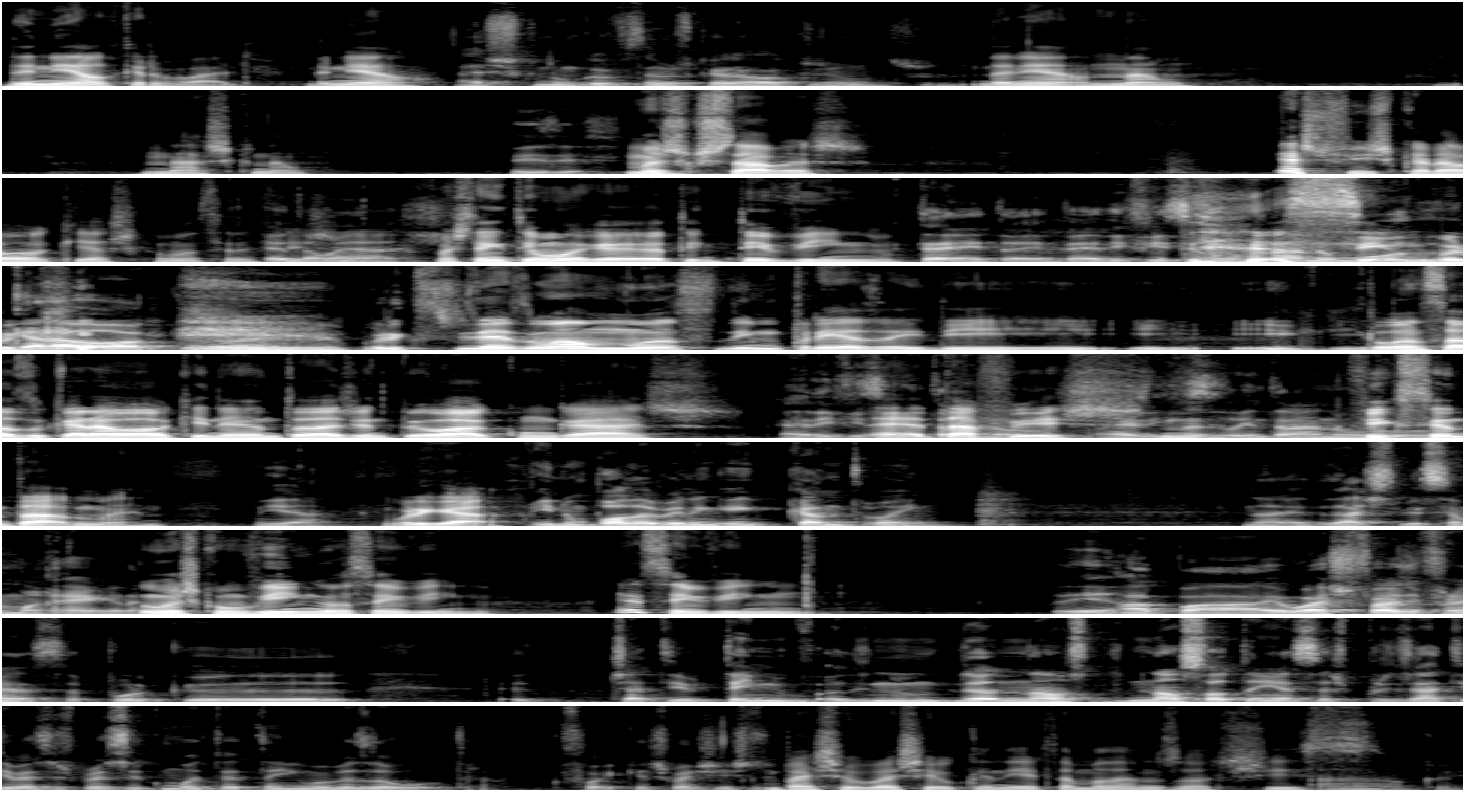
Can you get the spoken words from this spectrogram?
Daniel Carvalho. Daniel, Acho que nunca fizemos karaoke juntos. Daniel. Não, Acho que não. Diz isso. Mas gostavas? Acho fixe karaoke, acho que é uma cena Eu fixe. também acho. Mas tem que ter, uma, tem que ter vinho. Tem, tem, tem. É difícil entrar no Sim, mundo porque- de karaoke, não é? Porque se fizeres um almoço de empresa e, de, e, e, e lançares o karaoke nem toda a gente bebeu água com gás, É difícil É, entrar tá no... fixe. É difícil entrar no... fico sentado, mano. Yeah. Obrigado. E não pode haver ninguém que cante bem. Não, é? acho que devia ser uma regra. Mas com vinho ou sem vinho? É sem vinho. É, Ah pá, eu acho que faz diferença, porque já tive, tenho, não, não só tenho essa experiência, já tive essa experiência como até tenho uma vez a outra. Que foi? Queres baixar isto? Baixa, baixa o candeeiro, está-me a dar nos olhos. Isso. Ah, ok.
